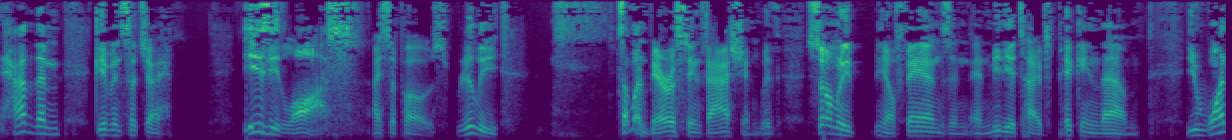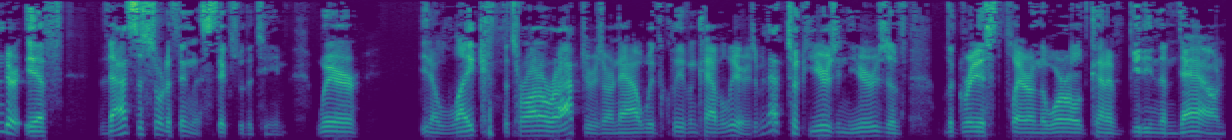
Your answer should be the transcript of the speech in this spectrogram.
have them given such a easy loss, I suppose, really some embarrassing fashion with so many you know fans and, and media types picking them. You wonder if that's the sort of thing that sticks with a team where you know, like the Toronto Raptors are now with Cleveland Cavaliers. I mean, that took years and years of the greatest player in the world kind of beating them down.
